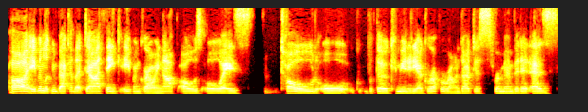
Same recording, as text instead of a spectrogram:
Uh, even looking back at that day, I think even growing up, I was always told, or the community I grew up around, I just remembered it as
